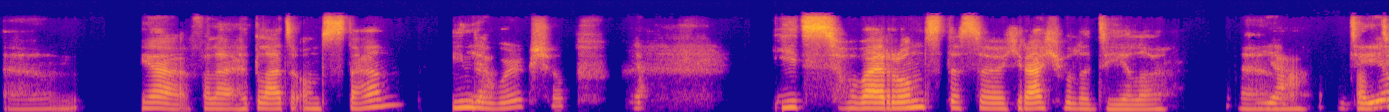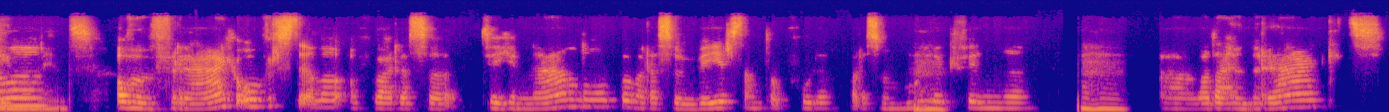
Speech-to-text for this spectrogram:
um, ja, voilà, het laten ontstaan in de workshop. Ja. Iets waar rond dat ze graag willen delen. Um, ja, delen of een vraag over stellen of waar dat ze tegenaan lopen, waar dat ze weerstand op voelen, waar dat ze mhm. moeilijk vinden, mm wat dat hun raakt,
